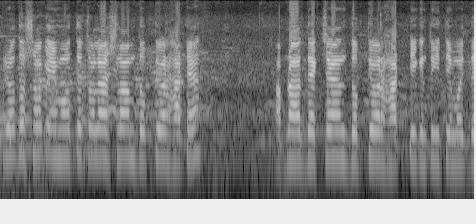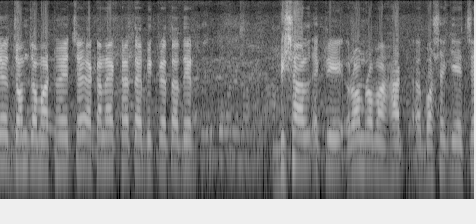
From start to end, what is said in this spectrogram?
প্রিয় দর্শক এই মুহূর্তে চলে আসলাম দপ্তিওর হাটে। আপনারা দেখছেন দপ্তিওর হাটটি কিন্তু ইতিমধ্যে জমজমাট হয়েছে। এখানে ক্রেতা বিক্রেতাদের বিশাল একটি রমরমা হাট বসে গিয়েছে।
